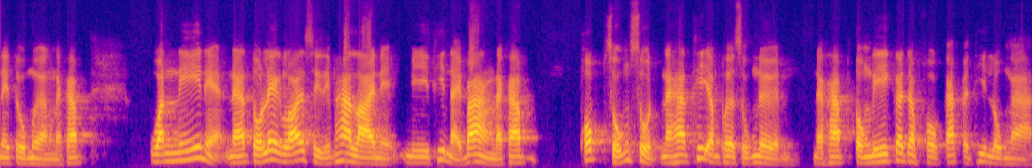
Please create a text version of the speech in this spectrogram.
ในตัวเมืองนะครับ วันนี้เนี่ยนะตัวเลข 145รายเนี่ยมีที่ไหนบ้างนะครับ พบสูงสุดนะฮะที่อำเภอสูงเนินนะครับ ตรงนี้ก็จะโฟกัสไปที่โรงงาน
